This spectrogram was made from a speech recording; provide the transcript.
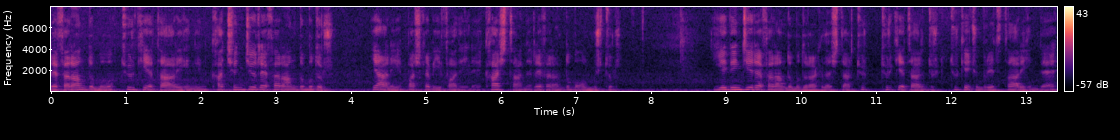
referandumu Türkiye tarihinin kaçıncı referandumudur? Yani başka bir ifadeyle kaç tane referandum olmuştur? Yedinci referandumudur arkadaşlar. Türk, Türkiye tarihi, Türkiye Cumhuriyeti tarihinde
